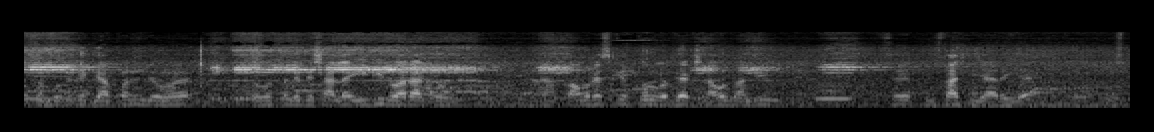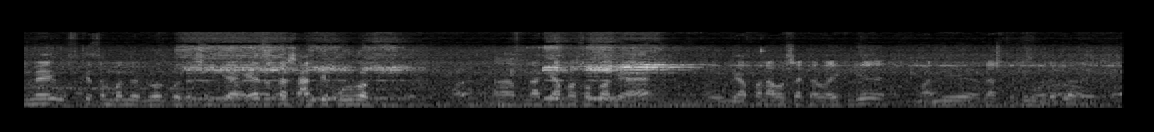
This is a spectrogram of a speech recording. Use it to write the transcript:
संबोधित ज्ञापन जो है, प्रवर्तन निदेशालय ईडी द्वारा जो कांग्रेस के पूर्व अध्यक्ष राहुल गांधी से पूछताछ की जा रही है। उसमें उसके संबंध में विरोध प्रदर्शन किया गया तथा शांतिपूर्वक अपना ज्ञापन सौंपा गया है। ज्ञापन आवश्यक कार्रवाई के लिए माननीय राष्ट्रपति महोदय को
